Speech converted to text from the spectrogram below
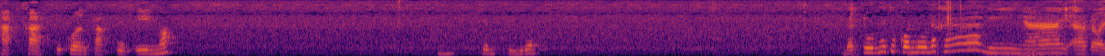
ผักค่ะ ทุกคนผักปลูกเองเนาะเต็มสีเลยเดี๋ยวจูนให้ทุกคนดูนะคะ นี่ไงอร่อย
